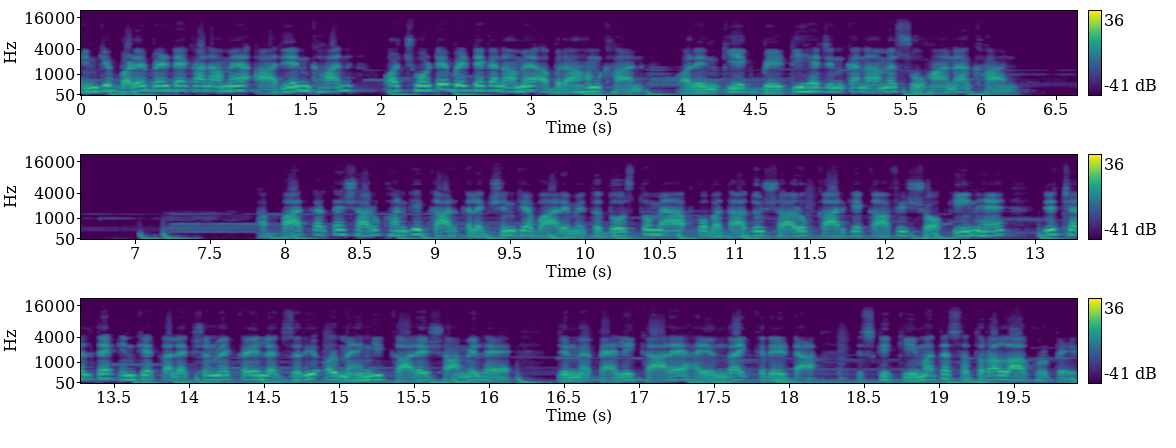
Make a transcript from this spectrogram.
इनके बड़े बेटे का नाम है आर्यन खान और छोटे बेटे का नाम है अब्राहम खान और इनकी एक बेटी है जिनका नाम है सुहाना खान। अब बात करते हैं शाहरुख खान के कार कलेक्शन के बारे में। तो दोस्तों, मैं आपको बता दूँ, शाहरुख कार के काफ़ी शौकीन हैं, जिस चलते इनके कलेक्शन में कई लग्जरी और महँगी कारें शामिल है, जिनमें पहली कार है हायुंदाई क्रेटा जिसकी कीमत है सत्रह लाख रुपए।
